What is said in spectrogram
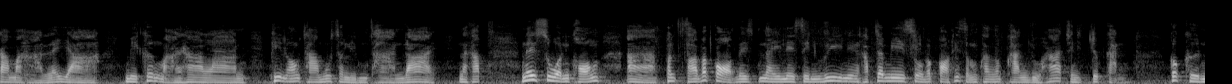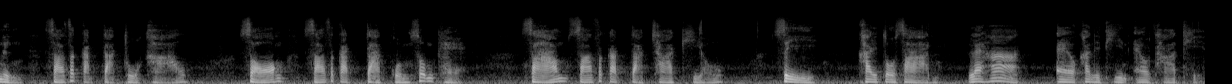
กรรมอาหารและยา มีเครื่องหมายฮาลาลพี่น้องชาวมุสลิมทานได้นะครับ ในส่วนของอสารประกอบในในในซินวีเนี่ยนะครับจะมีส่วนประกอบที่สำคัญสำคัญอยู่ 5 ชนิดด้วยกัน ก็คือ 1. สารสกัดจากถั่วขาว 2. สารสกัดจากผลส้มแขก 3. สารสกัดจากชาเขียว 4. ไคโตซานและ 5. แอลคาเนทีนแอลทาเทต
